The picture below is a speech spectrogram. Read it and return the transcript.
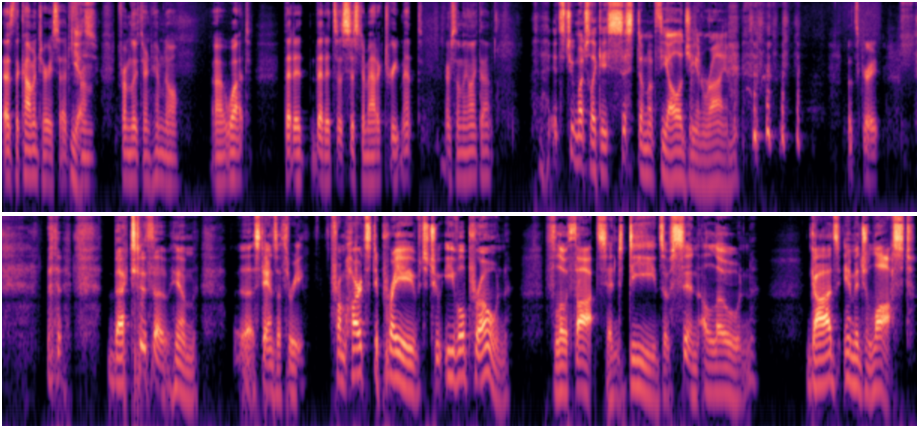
as the commentary said Yes. from from Lutheran hymnal, uh, what that it that it's a systematic treatment or something like that. It's too much like a system of theology and rhyme. That's great. Back to the hymn, uh, stanza three. From hearts depraved to evil prone flow thoughts and deeds of sin alone. God's image lost,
